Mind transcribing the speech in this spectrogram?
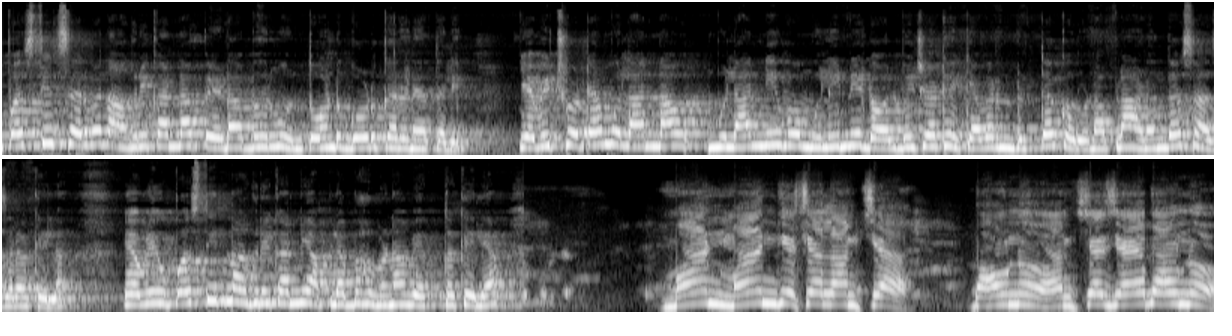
उपस्थित सर्व नागरिकांना पेढा भरवून तोंड गोड करण्यात आले. यावेळी छोट्या मुलांना मुलांनी व मुलींनी डॉल्बीच्या ठेक्यावर नृत्य करून आपला आनंद साजरा केला. यावेळी उपस्थित नागरिकांनी आपल्या भावना व्यक्त केल्या. मान मान देशाल आमच्या भावनं आमच्या जय भावनं.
